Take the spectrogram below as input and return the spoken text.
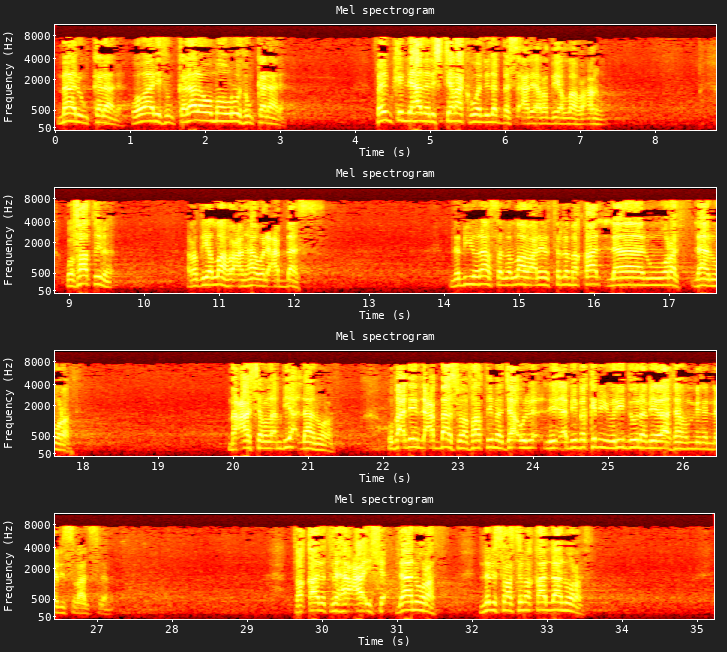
مال كلالة ووارث كلالة وموروث كلالة فيمكن لهذا الاشتراك هو اللي لبس عليه رضي الله عنه. وفاطمة رضي الله عنها والعباس نبينا صلى الله عليه وسلم قال لا نورث لا نورث. معاشر الأنبياء لا نورث. وبعدين العباس وفاطمة جاءوا لأبي بكر يريدون ميراثهم من النبي صلى الله عليه وسلم. فقالت لها عائشة لا نورث. النبي صلى الله عليه وسلم قال لا نورث.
